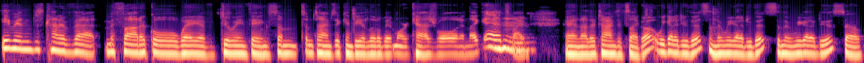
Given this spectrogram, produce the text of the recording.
even just kind of that methodical way of doing things some sometimes it can be a little bit more casual and like eh, it's mm-hmm. fine and other times it's like oh we got to do this and then we got to do this and then we got to do this so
